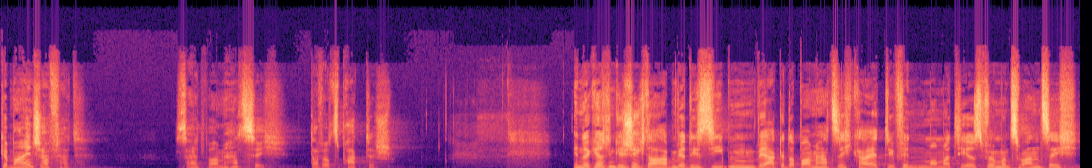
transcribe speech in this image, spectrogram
Gemeinschaft hat. Seid barmherzig, da wird es praktisch. In der Kirchengeschichte haben wir die sieben Werke der Barmherzigkeit, die finden wir Matthäus 25.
